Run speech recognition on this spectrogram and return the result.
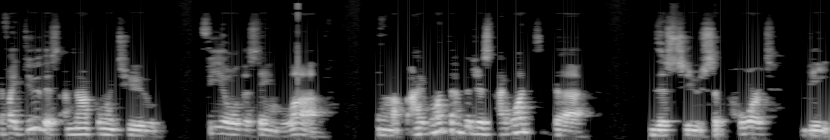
If I do this, I'm not going to feel the same love. I want them to just, I want the, this to support the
